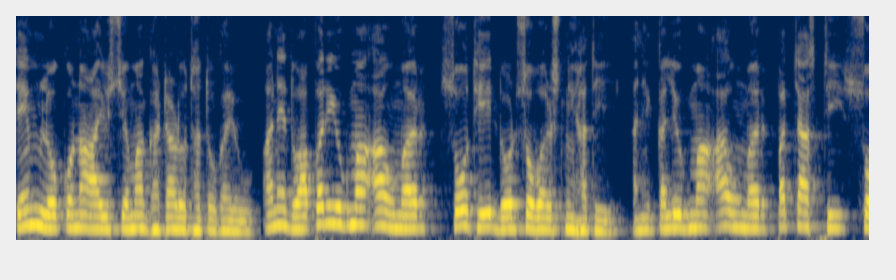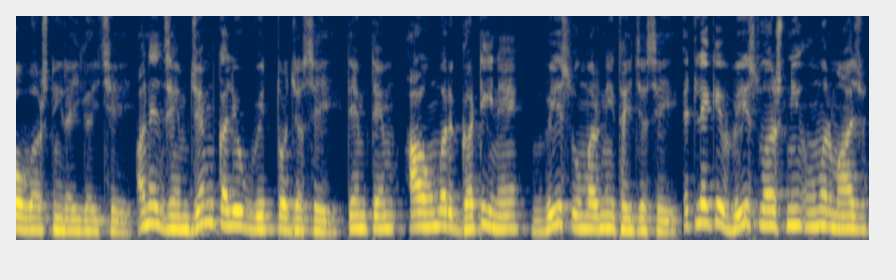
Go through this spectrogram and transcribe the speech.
તેમ લોકોના આયુષ્યમાં ઘટાડો થતો ગયો. અને દ્વાપર યુગમાં આ ઉંમર સોથી દોઢસો વર્ષની હતી અને કલયુગમાં આ ઉંમર પચાસથી સો વર્ષની રહી ગઈ છે. અને જેમ જેમ કલયુગ વીતતો જશે, તેમ તેમ આ ઉંમર ઘટીને વીસ ઉંમરની થઈ જશે. એટલે કે વીસ વર્ષની ઉંમરમાં જ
